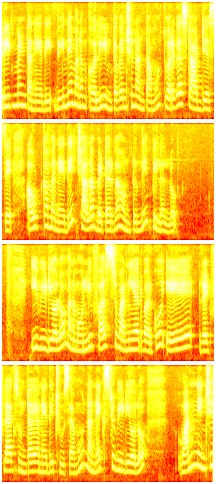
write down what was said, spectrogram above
ట్రీట్మెంట్ అనేది దీన్నే మనం ఎర్లీ ఇంటర్వెన్షన్ అంటాము త్వరగా స్టార్ట్ చేస్తే అవుట్కమ్ అనేది చాలా బెటర్గా ఉంటుంది పిల్లల్లో. ఈ వీడియోలో మనం ఓన్లీ ఫస్ట్ వన్ ఇయర్ వరకు ఏ రెడ్ ఫ్లాగ్స్ ఉంటాయి అనేది చూసాము. నా నెక్స్ట్ వీడియోలో వన్ నుంచి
